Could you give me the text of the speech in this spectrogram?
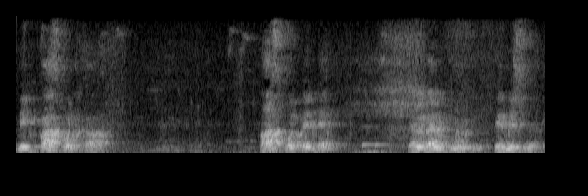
మీకు పాస్పోర్ట్ కావాలి. పాస్పోర్ట్ అంటే వెళ్ళడానికి మనకి పెర్మిషన్ అది.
